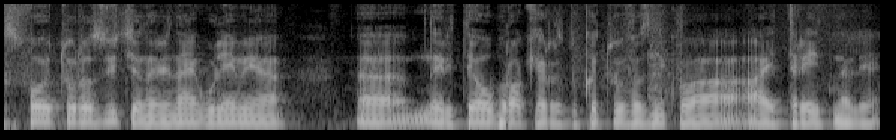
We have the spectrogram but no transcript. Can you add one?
своето развитие, нали, най-големия ритейл брокер, докато възниква iTrade, нали,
